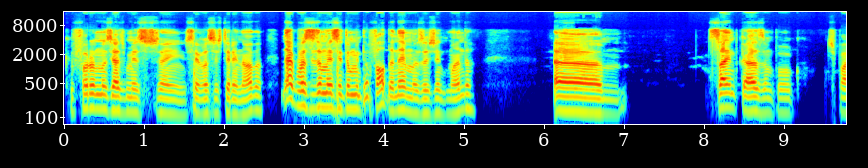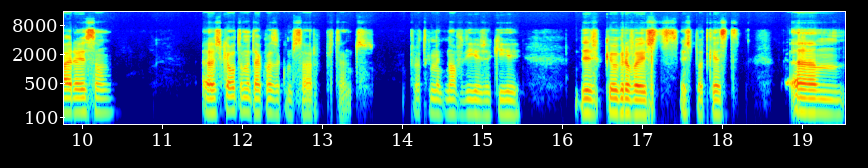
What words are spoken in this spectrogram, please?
Que foram demasiados meses sem, sem vocês terem nada. Não é que vocês também sintam muita falta, né? Mas a gente manda. Um, saem de casa um pouco, desapareçam. A escola também está quase a começar, portanto, praticamente nove dias aqui desde que eu gravei este, este podcast. Um,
